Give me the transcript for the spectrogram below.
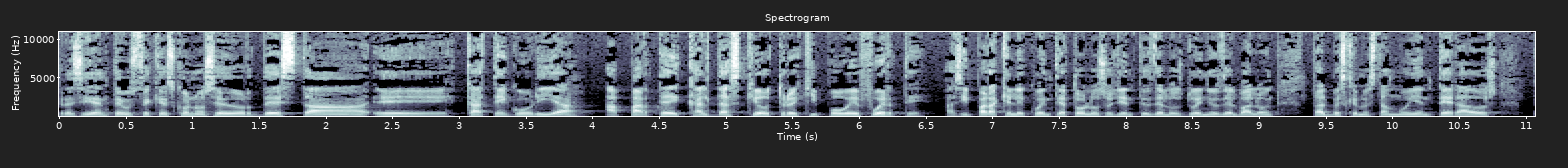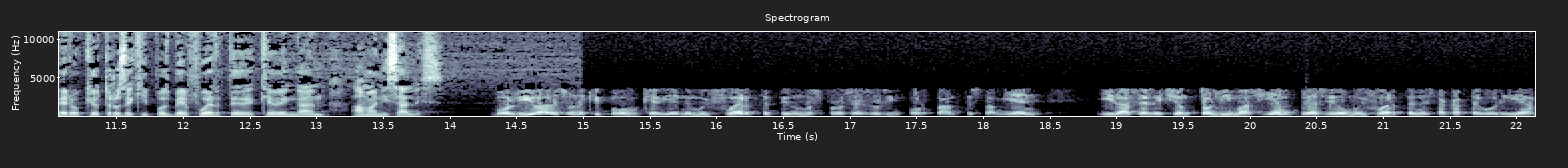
Presidente, usted que es conocedor de esta eh, categoría, aparte de Caldas, ¿qué otro equipo ve fuerte? Así para que le cuente a todos los oyentes de los dueños del balón, tal vez que no están muy enterados, pero ¿qué otros equipos ve fuerte que vengan a Manizales? Bolívar es un equipo que viene muy fuerte, tiene unos procesos importantes también, y la selección Tolima siempre ha sido muy fuerte en esta categoría.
